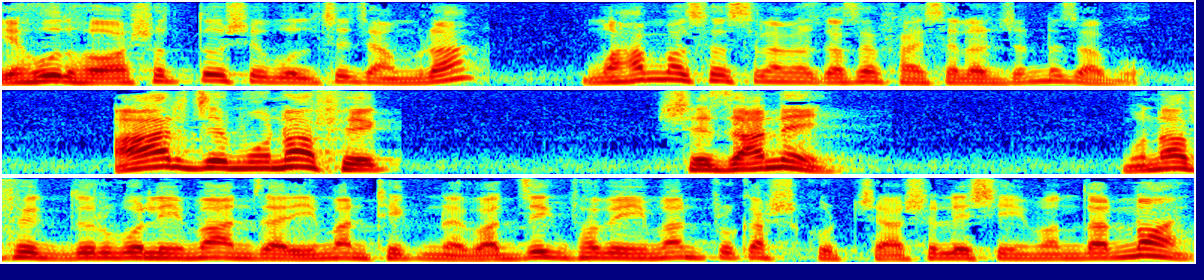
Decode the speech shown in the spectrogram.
ইয়াহুদ হওয়া সত্ত্বেও সে বলছে যে আমরা মোহাম্মদ সাল্লামের কাছে ফয়সালার জন্য যাব। আর যে মোনাফেক, সে জানে মোনাফেক দুর্বল ইমান, যার ইমান ঠিক নয়, বাহ্যিকভাবে ইমান প্রকাশ করছে, আসলে সে ইমানদার নয়।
